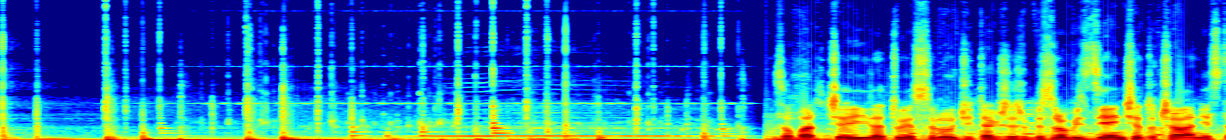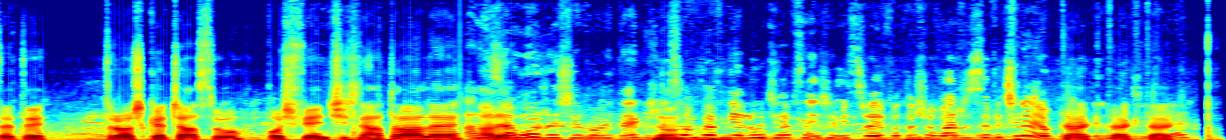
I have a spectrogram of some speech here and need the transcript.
Zobaczcie ile tu jest ludzi, także żeby zrobić zdjęcie to trzeba niestety troszkę czasu poświęcić na to, ale... Ale, założę się Wojtek, że No. są pewnie ludzie, w sensie mistrzowie Photoshopa, że sobie wycinają później Tak, tych tak, ludzi, tak. nie?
